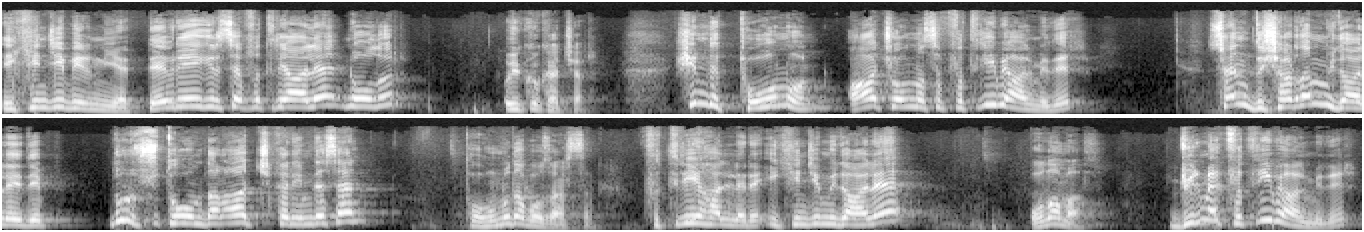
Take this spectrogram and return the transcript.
İkinci bir niyet devreye girse fıtri hale ne olur? Uyku kaçar. Şimdi tohumun ağaç olması fıtri bir hal midir? Sen dışarıdan müdahale edip dur şu tohumdan ağaç çıkarayım desen tohumu da bozarsın. Fıtri hallere ikinci müdahale olamaz. Gülmek fıtri bir hal midir?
